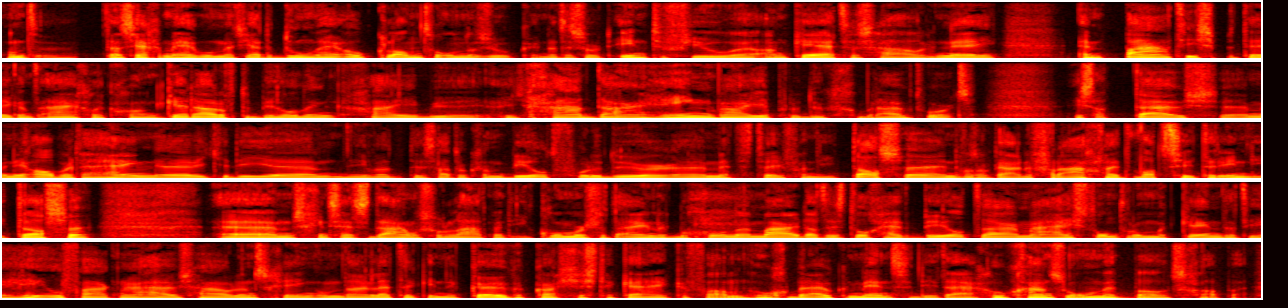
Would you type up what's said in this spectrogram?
Want dan zeggen we helemaal met, ja, dat doen wij ook klantenonderzoek. En dat is een soort interview, uh, enquêtes houden. Nee, empathisch betekent eigenlijk gewoon get out of the building. Ga, je, ga daarheen waar je product gebruikt wordt. Is dat thuis? Meneer Albert Heijn, weet je, die, die, er staat ook zo'n beeld voor de deur met twee van die tassen. En er was ook daar de vraag wat zit er in die tassen? misschien zijn ze daarom zo laat met e-commerce uiteindelijk begonnen. Maar dat is toch het beeld daar. Maar hij stond erom bekend dat hij heel vaak naar huishoudens ging... om daar letterlijk in de keukenkastjes te kijken van... hoe gebruiken mensen dit eigenlijk? Hoe gaan ze om met boodschappen?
